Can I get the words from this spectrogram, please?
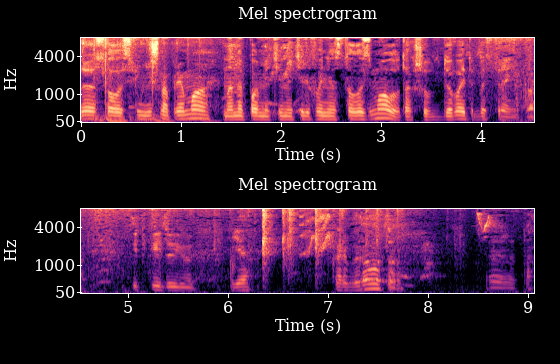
Вже осталась фінішна пряма. У мене пам'яті на телефоні осталось мало, так що давайте быстренько. Підкидую я карбюратор. Е, так,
